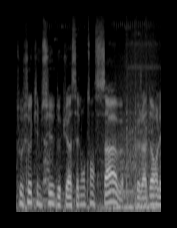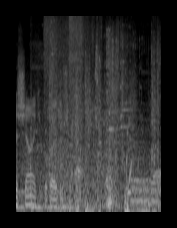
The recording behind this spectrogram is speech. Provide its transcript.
Tous ceux qui me suivent depuis assez longtemps savent que j'adore les chiens et qu'il faut pas les toucher.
